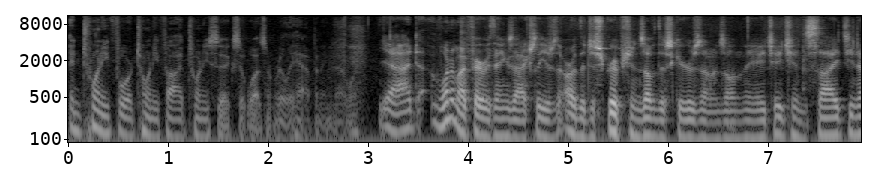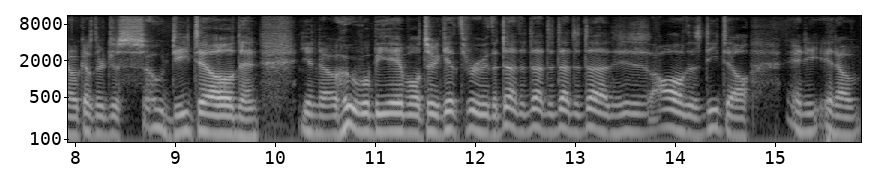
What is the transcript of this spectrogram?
in 24, 25, 26, it wasn't really happening that way. Yeah, I'd, one of my favorite things actually is are the descriptions of the scare zones on the HHN site. You know, because they're just so detailed, and you know who will be able to get through the da da da da da da da. all of this detail, and you know,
